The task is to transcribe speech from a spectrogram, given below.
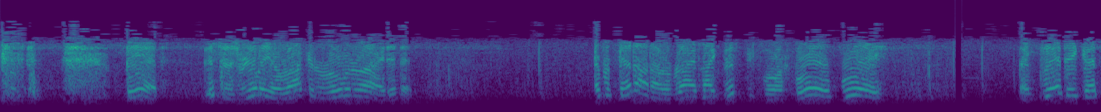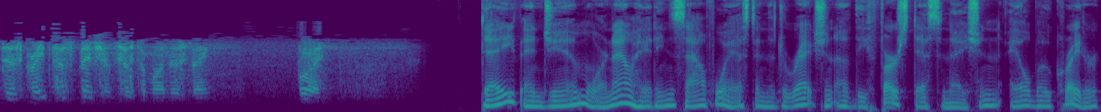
Bad. This is really a rock and rolling ride, isn't it? Never been on a ride like this before. Oh boy. I'm glad they got this great suspension system on this thing. Boy. Dave and Jim were now heading southwest in the direction of the first destination, Elbow Crater,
